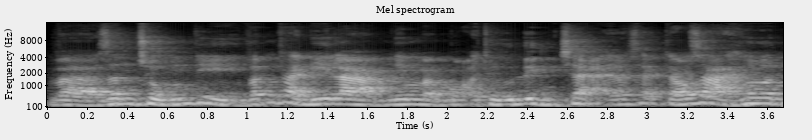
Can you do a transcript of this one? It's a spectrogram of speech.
Và dân chúng thì vẫn phải đi làm nhưng mà mọi thứ đình trệ nó sẽ kéo dài hơn.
